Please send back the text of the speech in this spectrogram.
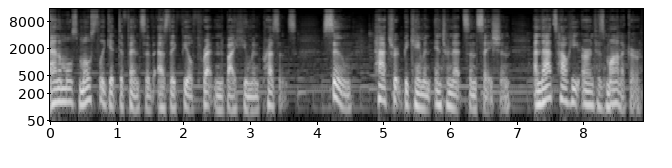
Animals mostly get defensive as they feel threatened by human presence. Soon, Patrick became an internet sensation, and that's how he earned his moniker,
